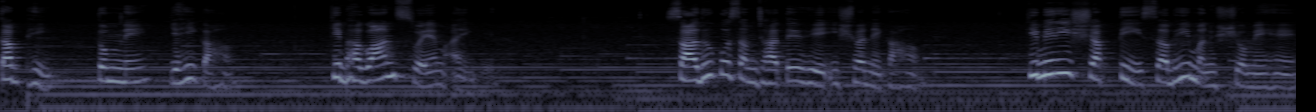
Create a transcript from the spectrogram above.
तब भी तुमने यही कहा कि भगवान स्वयं आएँगे। साधु को समझाते हुए ईश्वर ने कहा कि मेरी शक्ति सभी मनुष्यों में है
